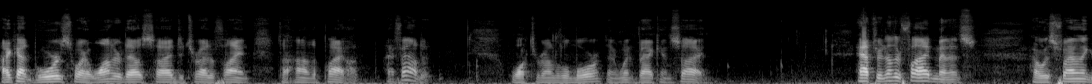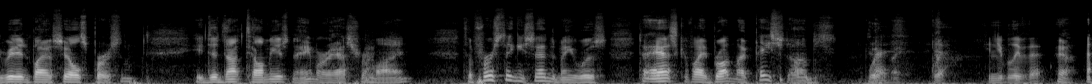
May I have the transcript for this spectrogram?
I got bored, so I wandered outside to try to find the Honda Pilot. I found it. Walked around a little more, then went back inside. After another five minutes, I was finally greeted by a salesperson. He did not tell me his name or ask for mine. The first thing he said to me was to ask if I had brought my pay stubs with me. Can you believe that? Yeah.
